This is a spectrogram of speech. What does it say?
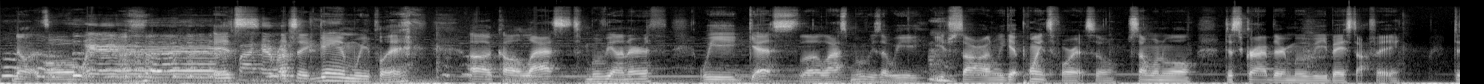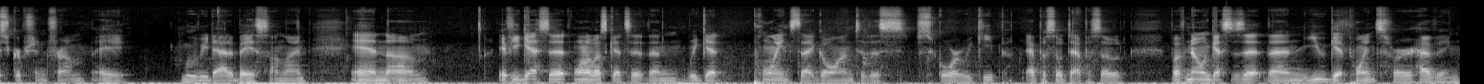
no, it's oh, it's it's a game we play uh, called Last Movie on Earth. We guess the last movies that we each saw, and we get points for it. So someone will describe their movie based off a description from a movie database online, and um, if you guess it, one of us gets it, then we get points that go on to this score we keep episode to episode. But if no one guesses it, then you get points for having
